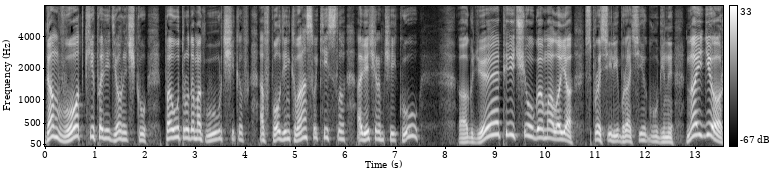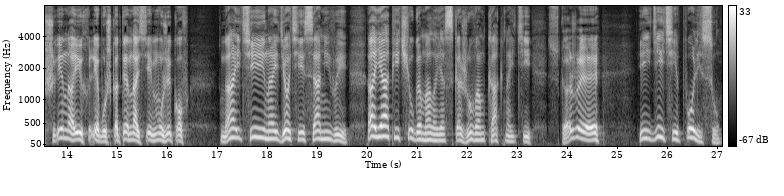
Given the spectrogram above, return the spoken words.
Дам водки по ведерочку, Поутру дам огурчиков, А в полдень квасу кислого, А вечером чайку — «А где печуга малая?» — спросили братья Губины. «Найдешь вина и хлебушка ты на семь мужиков». Найти найдете и сами вы, а я, печуга малая, скажу вам, как найти. Скажи, идите по лесу,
